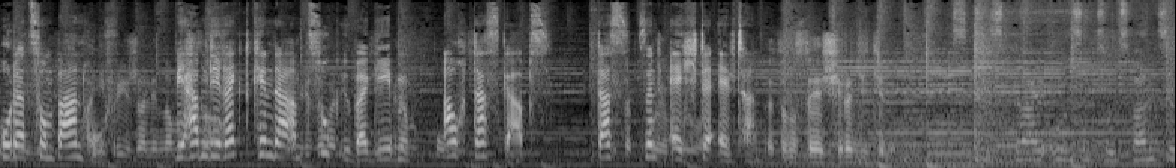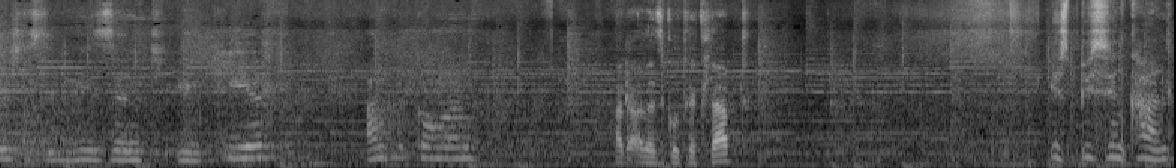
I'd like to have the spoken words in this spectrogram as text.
oder zum Bahnhof. Wir haben direkt Kinder am Zug übergeben. Auch das gab's. Das sind echte Eltern. Es ist 3.26 Uhr. Wir sind in Kiew angekommen. Hat alles gut geklappt? Ist ein bisschen kalt.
